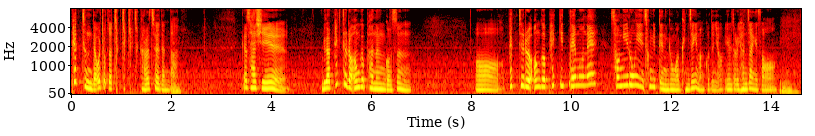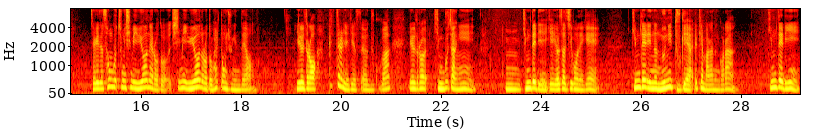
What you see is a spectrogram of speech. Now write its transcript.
팩트인데 얼적부터 착착착착 가르쳐야 된다. 그래서 사실 우리가 팩트를 언급하는 것은 어, 팩트를 언급했기 때문에 성희롱이 성립되는 경우가 굉장히 많거든요. 예를 들어 현장에서 음. 제가 이제 선구청 심의위원회로도 심의위원으로도 활동 중인데요. 예를 들어 팩트를 얘기했어요. 누구가 예를 들어 김 부장이 음, 김 대리에게 여자 직원에게 김 대리는 눈이 두 개야 이렇게 말하는 거랑 김 대리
